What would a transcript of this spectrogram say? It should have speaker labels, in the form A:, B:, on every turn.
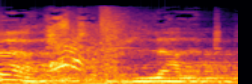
A: First blood.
